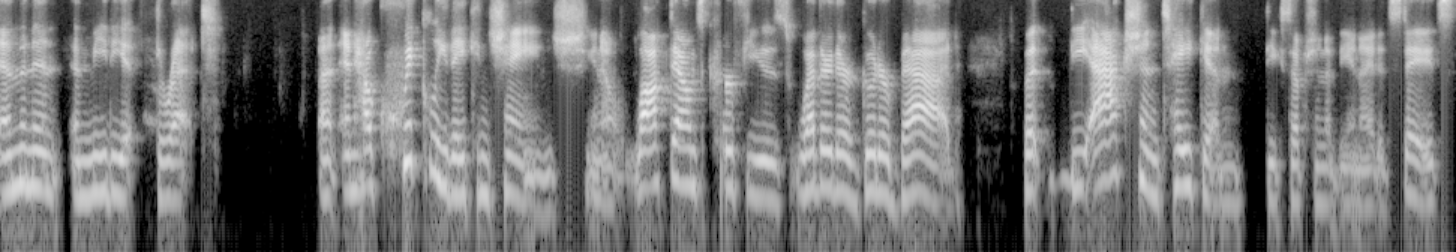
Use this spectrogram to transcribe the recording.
imminent immediate threat and, and how quickly they can change you know lockdowns curfews whether they're good or bad but the action taken, the exception of the United States,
